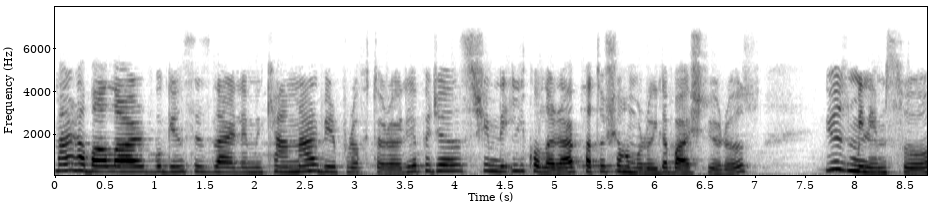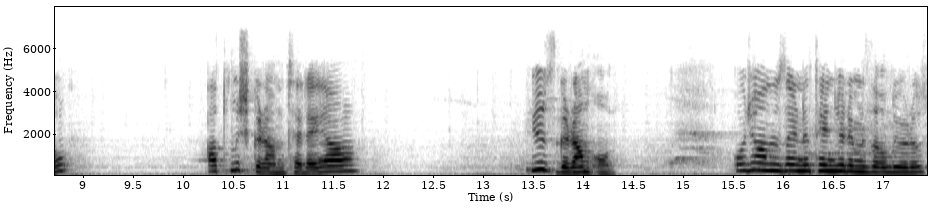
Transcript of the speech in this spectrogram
Merhabalar. Bugün sizlerle mükemmel bir profiterol yapacağız. Şimdi ilk olarak patoşu hamuruyla başlıyoruz. 100 milim su, 60 gram tereyağı, 100 gram un. Ocağın üzerine tenceremizi alıyoruz.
